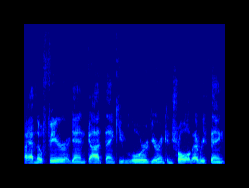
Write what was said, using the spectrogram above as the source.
I have no fear. Again, God, thank you, Lord. You're in control of everything.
